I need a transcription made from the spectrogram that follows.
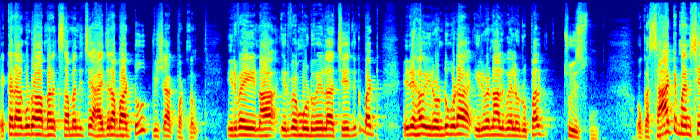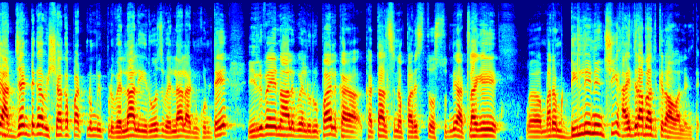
ఇక్కడ కూడా మనకు సంబంధించి హైదరాబాద్ టు విశాఖపట్నం. ఇరవై నా ఇరవై మూడు వేల చేంజ్కి బట్ ఇదేహో ఈ రెండు కూడా ఇరవై నాలుగు వేల రూపాయలు చూపిస్తుంది. ఒక సాటి మనిషి అర్జెంటుగా విశాఖపట్నం ఇప్పుడు వెళ్ళాలి ఈరోజు వెళ్ళాలనుకుంటే ఇరవై నాలుగు వేల రూపాయలు కట్టాల్సిన పరిస్థితి వస్తుంది. అట్లాగే మనం ఢిల్లీ నుంచి హైదరాబాద్కి రావాలంటే.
